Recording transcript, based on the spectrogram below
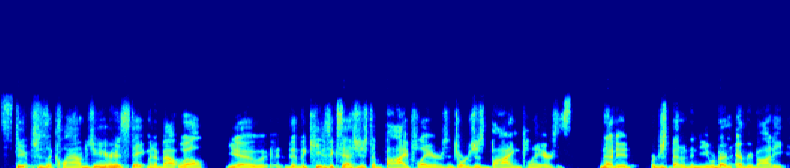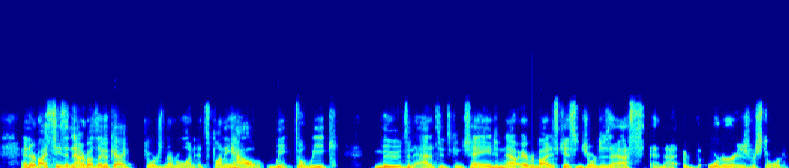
Stoops is a clown. Did you hear his statement about well, you know, the the key to success is just to buy players, and George just buying players. It's no, dude, we're just better than you. We're better than everybody, and everybody sees it now. Everybody's like, okay, George is number one. It's funny how week to week moods and attitudes can change, and now everybody's kissing George's ass, and uh, the order is restored.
